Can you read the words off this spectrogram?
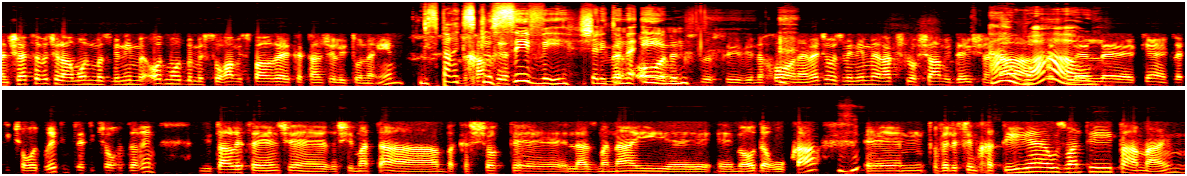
אנשי הצוות של הארמון מזמינים מאוד מאוד במשורה מספר אה, קטן של עיתונאים. מספר אקסקלוסיבי של עיתונאים. מאוד אקסקלוסיבי, נכון. האמת שמזמינים רק שלושה מדי שנה. אה, וואו. כולל, אה, כן, כלי תקשורת בריטים, כלי תקשורת זרים. מיותר לציין שרשימת הבקשות להזמנה היא מאוד ארוכה, mm-hmm. ולשמחתי הוזמנתי פעמיים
